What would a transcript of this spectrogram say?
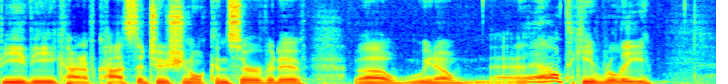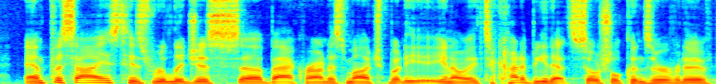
be the kind of constitutional conservative. Uh, you know, I don't think he really emphasized his religious uh, background as much, but he, you know, to kind of be that social conservative,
